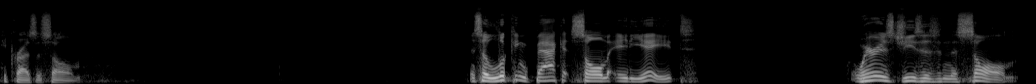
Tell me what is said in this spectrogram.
he cries a psalm. And so, looking back at Psalm 88, where is Jesus in this psalm?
